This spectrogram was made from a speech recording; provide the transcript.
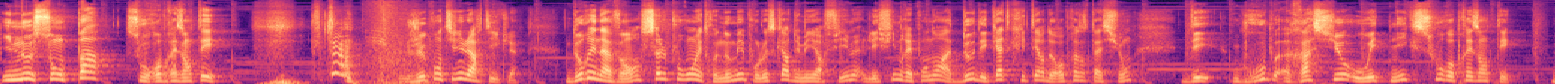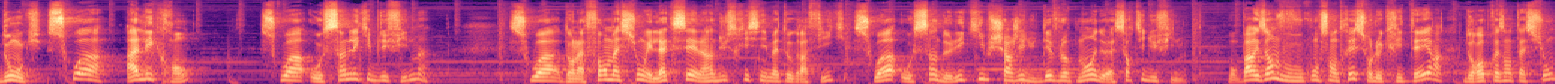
Ils ne sont pas sous-représentés Putain Je continue l'article. Dorénavant, seuls pourront être nommés pour l'Oscar du meilleur film les films répondant à deux des quatre critères de représentation des groupes raciaux ou ethniques sous-représentés. Donc, soit à l'écran, soit au sein de l'équipe du film, soit dans la formation et l'accès à l'industrie cinématographique, soit au sein de l'équipe chargée du développement et de la sortie du film. Bon, par exemple, vous vous concentrez sur le critère de représentation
